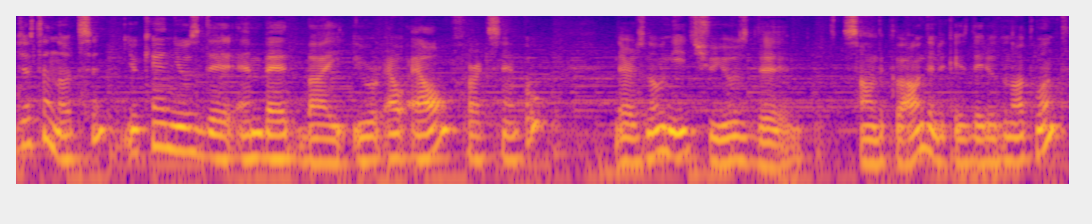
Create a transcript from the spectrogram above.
Just a note, you can use the embed by URL, for example. There's no need to use the SoundCloud in the case that you do not want.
